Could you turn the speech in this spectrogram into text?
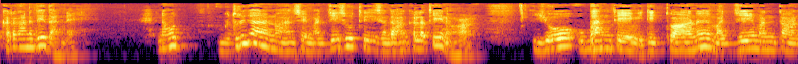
කරගන්න දේ දන්නේ නැහැ. නමුත් බුදුරජාණන් වහන්සේ මජ්ජේ සූත්‍රයේ සඳහන් කරලා තියෙනවා යෝ උභන්තේ විදිත්වාන මජ්ජේ මන්තාන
